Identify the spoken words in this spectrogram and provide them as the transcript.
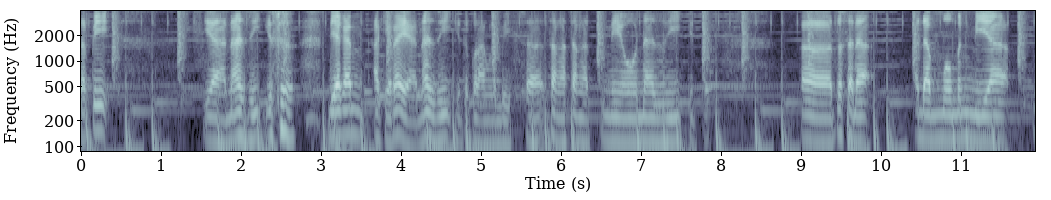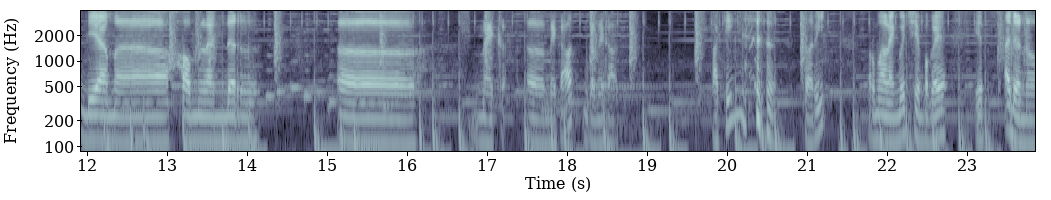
Tapi ya Nazi gitu dia kan akhirnya ya Nazi gitu kurang lebih sangat-sangat neo Nazi gitu. Uh, terus ada ada momen dia dia sama Homelander uh, make uh, make out bukan make out fucking sorry formal language ya pokoknya. It's I don't know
